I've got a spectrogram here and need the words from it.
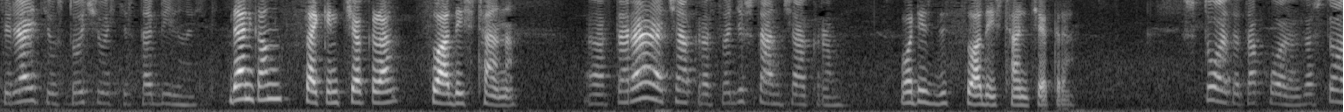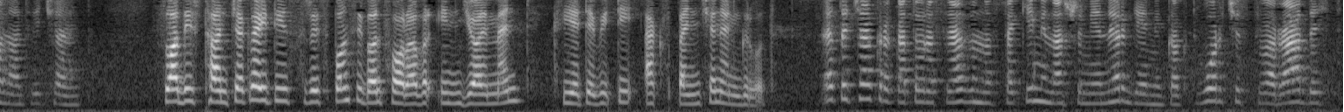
теряете устойчивость и стабильность. Then comes second chakra, Swadhisthana. Вторая чакра, Свадиштан чакра. What is this Swadhisthana chakra? Что это такое? За что она отвечает? Swadhisthana chakra, it is responsible for our enjoyment, creativity, expansion and growth. Это чакра, которая связана с такими нашими энергиями, как творчество, радость,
